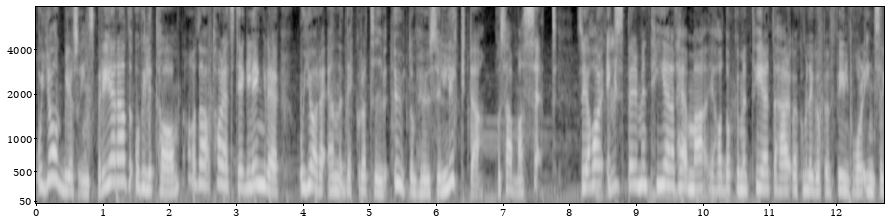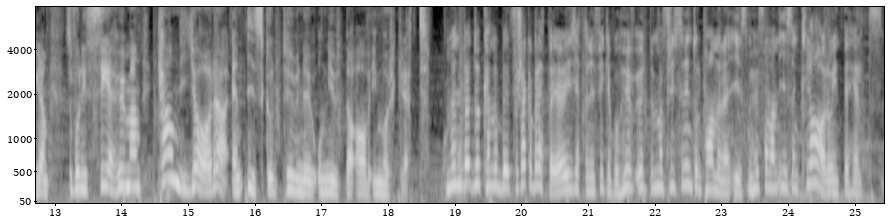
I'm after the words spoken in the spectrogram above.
Och jag blev så inspirerad och ville ta, ja, ta det ett steg längre och göra en dekorativ utomhuslykta på samma sätt. Så jag har experimenterat hemma, jag har dokumenterat det här och jag kommer lägga upp en film på vår Instagram så får ni se hur man kan göra en isskulptur nu och njuta av i mörkret. Men då kan du försöka berätta, jag är jättenyfiken på hur, man fryser in tulpanerna i is, men hur får man isen klar och inte helt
